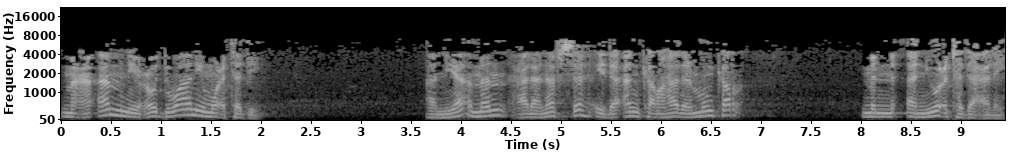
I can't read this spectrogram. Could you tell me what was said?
مع أمن عدوان معتدي. أن يأمن على نفسه إذا أنكر هذا المنكر من أن يعتدى عليه.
